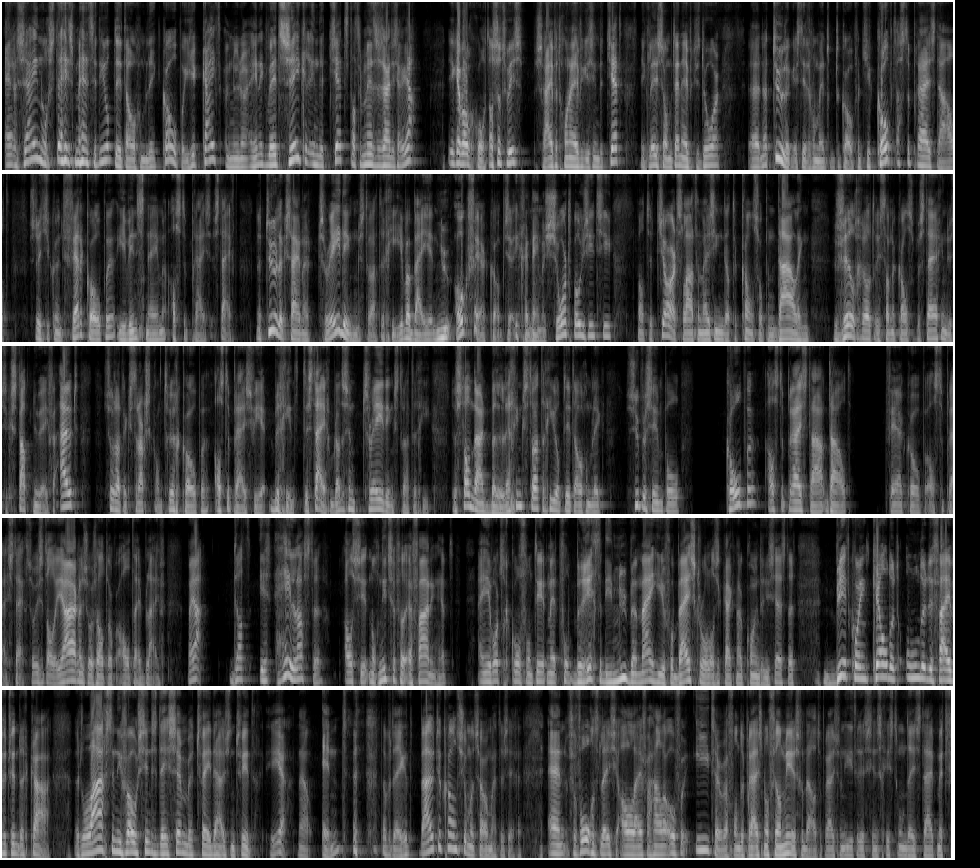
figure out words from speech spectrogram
Er zijn nog steeds mensen die op dit ogenblik kopen. Je kijkt er nu naar één. Ik weet zeker in de chat dat er mensen zijn die zeggen: Ja, ik heb ook gekocht. Als het zo is, schrijf het gewoon eventjes in de chat. Ik lees zo meteen eventjes door. Uh, natuurlijk is dit het moment om te kopen, want je koopt als de prijs daalt, zodat je kunt verkopen, je winst nemen als de prijs stijgt. Natuurlijk zijn er trading-strategieën waarbij je nu ook verkoopt. Ik neem een short positie, want de charts laten mij zien dat de kans op een daling veel groter is dan de kans op een stijging. Dus ik stap nu even uit, zodat ik straks kan terugkopen als de prijs weer begint te stijgen. Dat is een trading-strategie. De standaard beleggingsstrategie op dit ogenblik, super simpel. Kopen als de prijs daalt, verkopen als de prijs stijgt. Zo is het al jaren, zo zal het ook altijd blijven. Maar ja, dat is heel lastig als je nog niet zoveel ervaring hebt en je wordt geconfronteerd met bijvoorbeeld berichten die nu bij mij hier voorbij scrollen als ik kijk naar Coin360. Bitcoin keldert onder de 25k. Het laagste niveau sinds december 2020. Ja, nou en? dat betekent buitenkansje om het zo maar te zeggen. En vervolgens lees je allerlei verhalen over Ether, waarvan de prijs nog veel meer is gedaald. De prijs van Ether is sinds gisteren om deze tijd met 14%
